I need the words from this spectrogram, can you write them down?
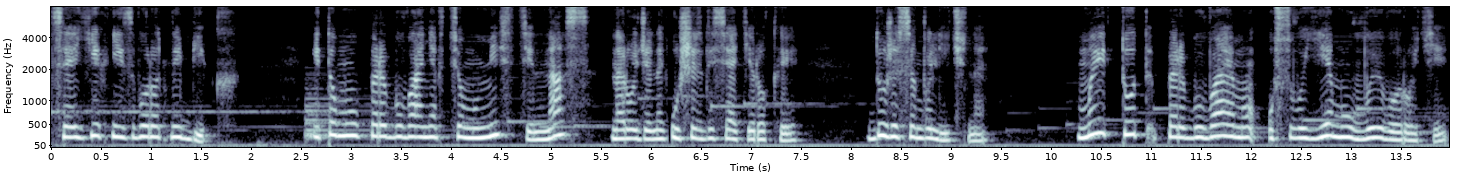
це їхній зворотний бік. І тому перебування в цьому місці нас, народжених у 60-ті роки, дуже символічне. Ми тут перебуваємо у своєму вивороті,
